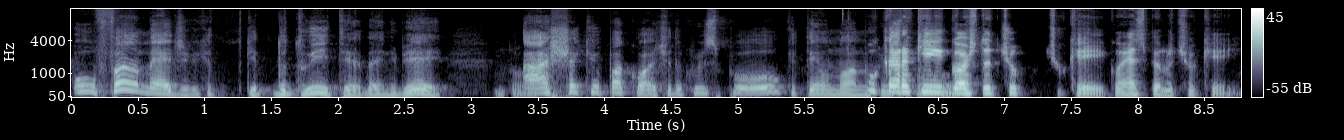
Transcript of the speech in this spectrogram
o, o fã médio que, que, do Twitter da NBA acha que o pacote do Chris Paul, que tem o um nome. O Chris cara que gosta do 2K, conhece pelo 2K.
